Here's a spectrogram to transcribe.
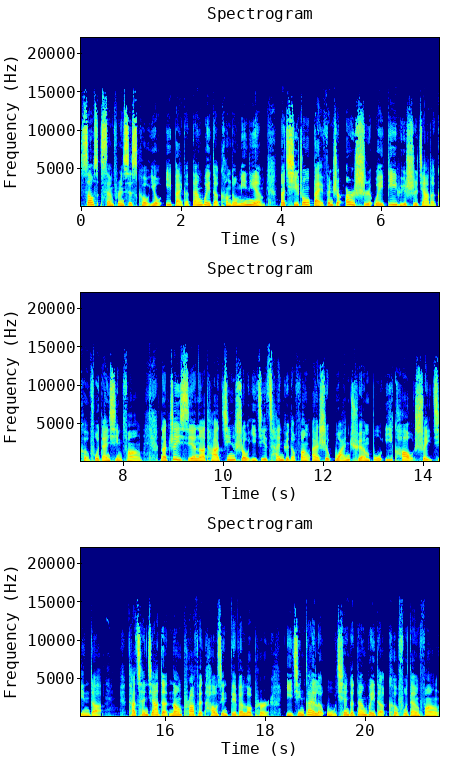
South San Francisco 有一百个单位。位的 condominium，那其中百分之二十为低于市价的可负担性房。那这些呢，他经手以及参与的方案是完全不依靠税金的。他参加的 Non-profit Housing Developer 已经盖了五千个单位的可负担房，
